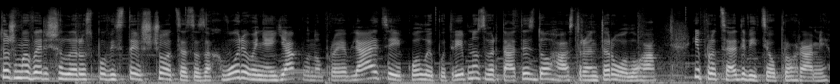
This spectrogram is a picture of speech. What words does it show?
Тож ми вирішили розповісти, що це за захворювання, як воно проявляється і коли потрібно звертатись до гастроентеролога. І про це дивіться у програмі.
